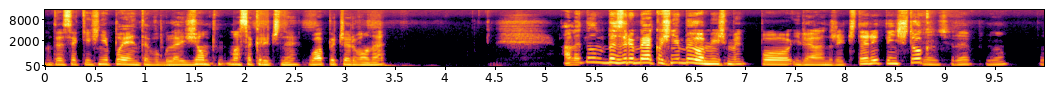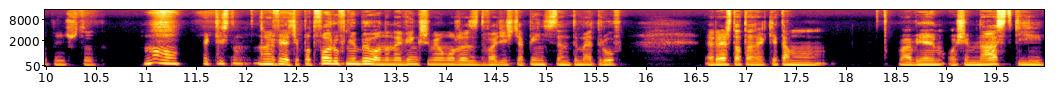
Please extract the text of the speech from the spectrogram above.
No to jest jakieś niepojęte w ogóle, ziąb masakryczny, łapy czerwone. Ale no bez ryby jakoś nie było, mieliśmy po ile Andrzej? 4-5 sztuk? 5 ryb, no, po 5 sztuk. No, jakieś, no wiecie, potworów nie było, no największy miał może z 25 cm. Reszta to takie tam, ja wiem, osiemnastki,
